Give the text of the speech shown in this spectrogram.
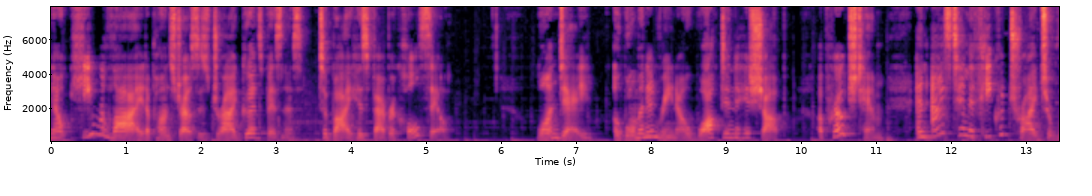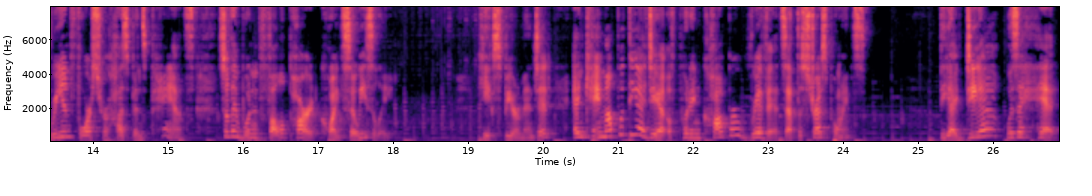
Now, he relied upon Strauss's dry goods business to buy his fabric wholesale. One day, a woman in Reno walked into his shop, approached him, and asked him if he could try to reinforce her husband's pants so they wouldn't fall apart quite so easily. He experimented and came up with the idea of putting copper rivets at the stress points. The idea was a hit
